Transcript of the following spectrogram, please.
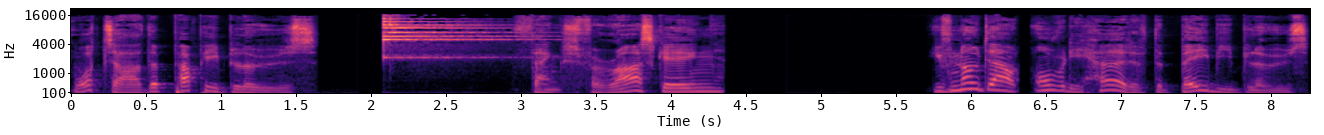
What are the puppy blues? Thanks for asking. You've no doubt already heard of the baby blues,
